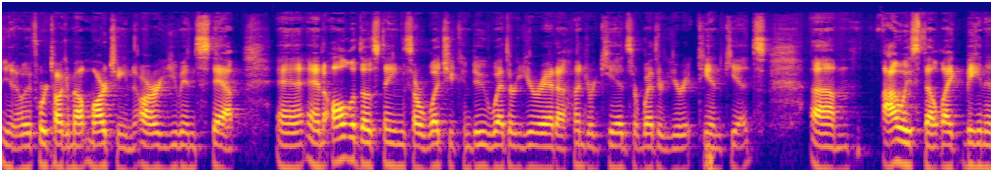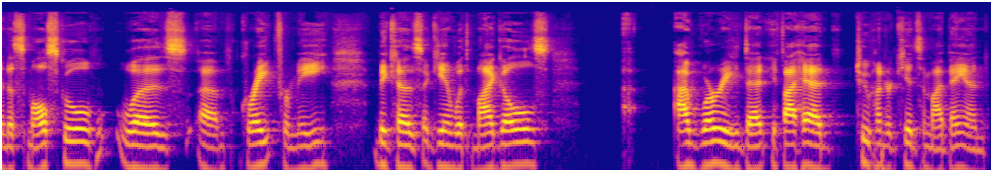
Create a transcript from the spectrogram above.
you know, if we're talking about marching, are you in step? And, and, all of those things are what you can do, whether you're at 100 kids or whether you're at 10 kids. Um, I always felt like being in a small school was um, great for me because, again, with my goals, I worried that if I had 200 kids in my band,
